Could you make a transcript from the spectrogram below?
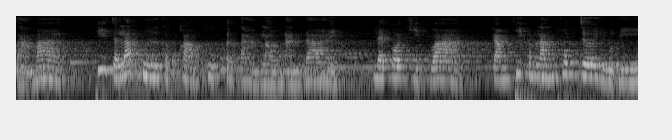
สามารถที่จะรับมือกับความทุกข์ต่างๆเหล่านั้นได้ และก็คิดว่า กรรมที่กำลังพบเจออยู่นี้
